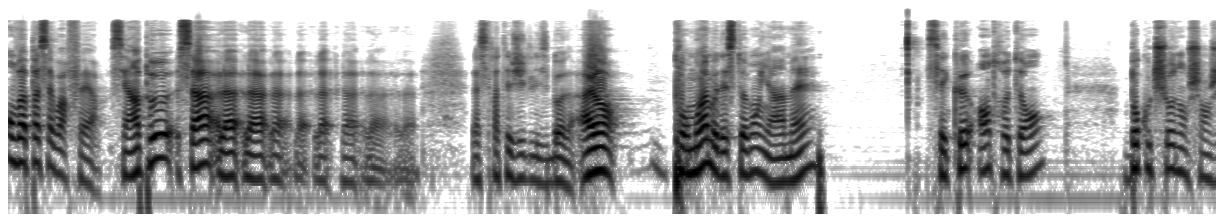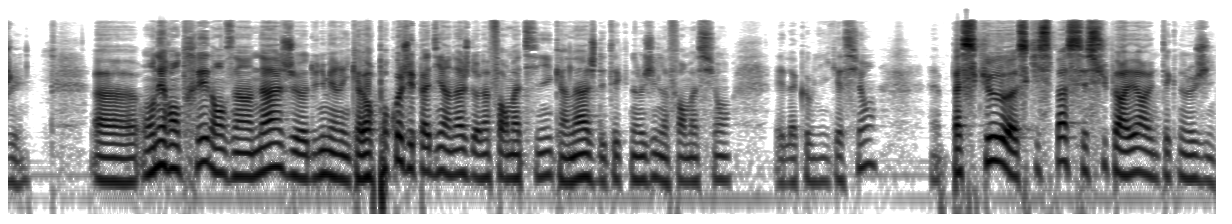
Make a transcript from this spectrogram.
on va pas savoir faire. C'est un peu ça la, la stratégie de Lisbonne. Alors, pour moi, modestement, il y a un mais, c'est que entre-temps, beaucoup de choses ont changé. Euh, on est rentré dans un âge du numérique. Alors pourquoi j'ai pas dit un âge de l'informatique, un âge des technologies de l'information et de la communication? Parce que euh, ce qui se passe, c'est supérieur à une technologie.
